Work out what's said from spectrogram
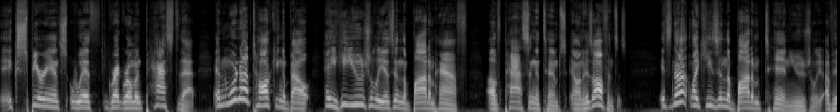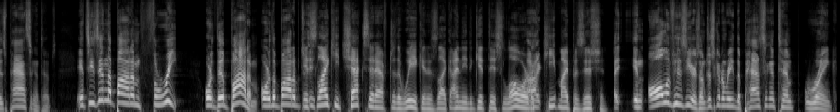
experience with Greg Roman past that. And we're not talking about, hey, he usually is in the bottom half of passing attempts on his offenses. It's not like he's in the bottom 10 usually of his passing attempts. It's he's in the bottom 3 or the bottom or the bottom two. It's like he checks it after the week and is like, I need to get this lower to I- keep my position. in all of his years, I'm just going to read the passing attempt rank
